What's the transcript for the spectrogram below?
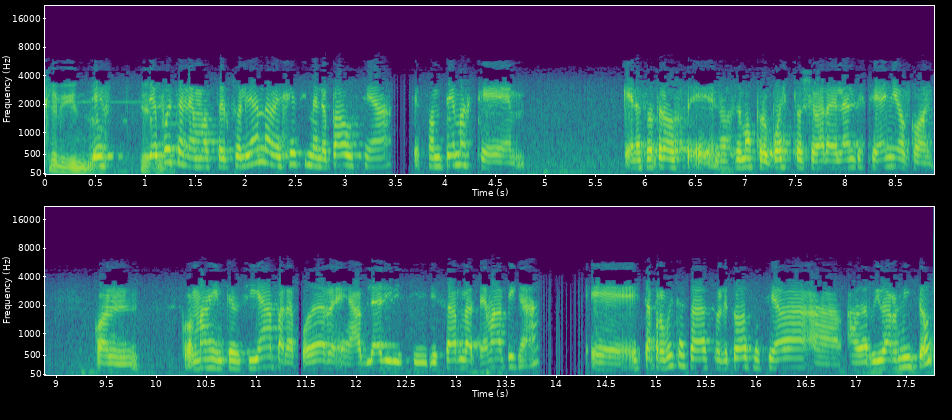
Qué lindo. después tenemos sexualidad en la vejez y menopausia, que son temas que, que nosotros eh, nos hemos propuesto llevar adelante este año con, con, con más intensidad para poder eh, hablar y visibilizar la temática. Eh, esta propuesta está sobre todo asociada a, derribar mitos.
